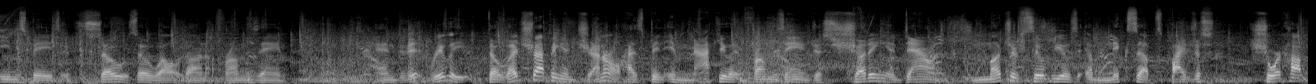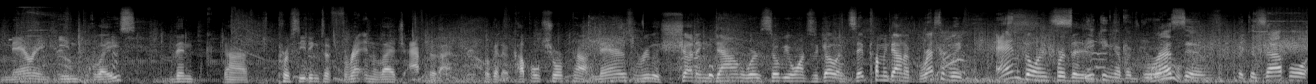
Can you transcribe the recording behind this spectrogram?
in space is so, so well done from Zane. And it really, the ledge trapping in general has been immaculate from Zane, just shutting it down much of Silvio's mix-ups by just short hop naring in place, then uh, proceeding to threaten ledge after that. Look at a couple short hop nairs, really shutting down where Silvio wants to go. And Sid coming down aggressively and going for the... Speaking of aggressive, the Kazapple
